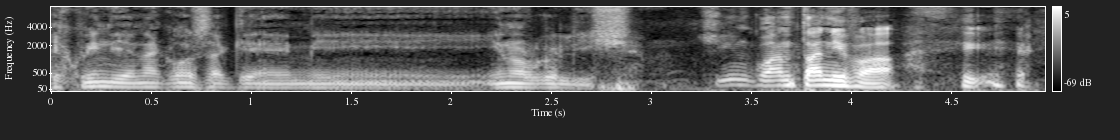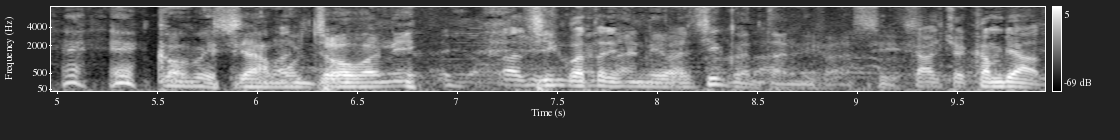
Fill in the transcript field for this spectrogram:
e quindi è una cosa che mi inorgoglisce. 50 anni fa. Come siamo giovani. 50 anni fa. 50 anni fa, sì. Il calcio è cambiato.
